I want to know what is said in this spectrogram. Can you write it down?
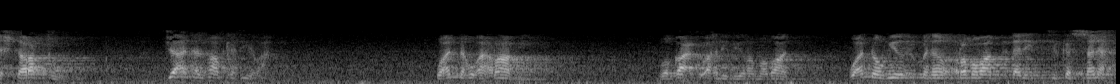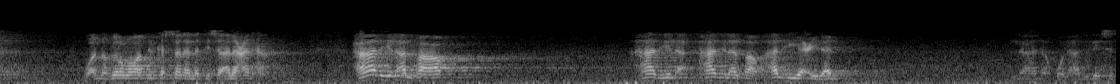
احترقت جاءت ألفاظ كثيرة. وأنه أعرابي. وقعت أهلي في رمضان. وأنه في مثلا رمضان تلك السنة وأنه في رمضان تلك السنة التي سأل عنها. هذه الألفاظ هذه هذه الألفاظ هل هي علل؟ لا نقول هذه ليست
